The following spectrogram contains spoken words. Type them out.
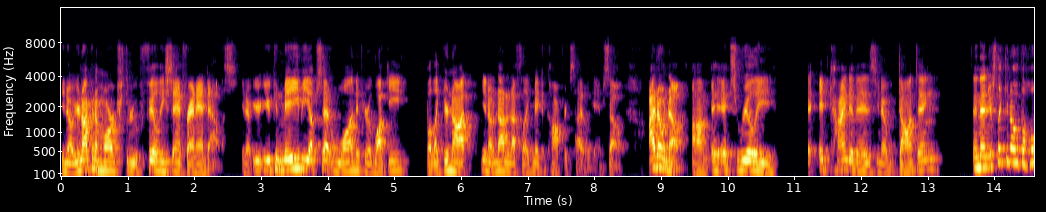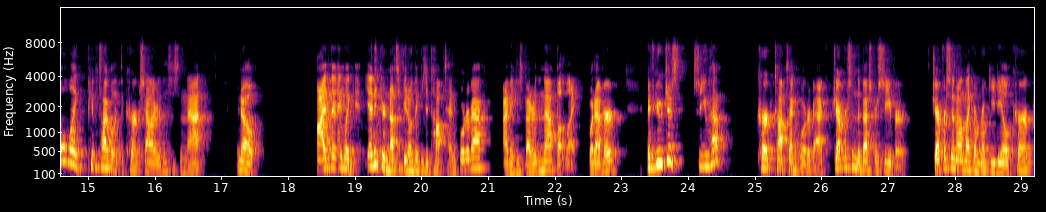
You know, you're not going to march through Philly, San Fran, and Dallas. You know, you, can maybe upset one if you're lucky, but like you're not, you know, not enough to like make a conference title game. So I don't know. Um, it, it's really, it, kind of is, you know, daunting. And then just like you know, the whole like people talk about like the Kirk salary, this, this, and that. You know, I think like I think you're nuts if you don't think he's a top ten quarterback. I think he's better than that, but like whatever. If you just so you have Kirk top ten quarterback, Jefferson the best receiver, Jefferson on like a rookie deal, Kirk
